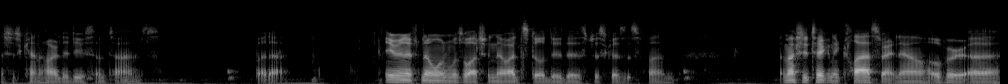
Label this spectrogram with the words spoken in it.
it's just kind of hard to do sometimes. But uh, even if no one was watching, though, I'd still do this just because it's fun. I'm actually taking a class right now over uh,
